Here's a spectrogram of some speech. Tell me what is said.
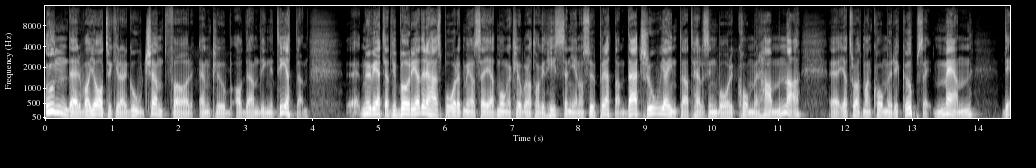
under vad jag tycker är godkänt för en klubb av den digniteten. Eh, nu vet jag att vi började det här spåret med att säga att många klubbar har tagit hissen genom superettan. Där tror jag inte att Helsingborg kommer hamna. Eh, jag tror att man kommer rycka upp sig. Men det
